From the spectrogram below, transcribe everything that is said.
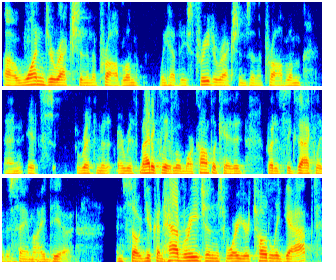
uh, one direction in the problem, we have these three directions in the problem, and it's arithmetically a little more complicated, but it's exactly the same idea. And so you can have regions where you're totally gapped,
